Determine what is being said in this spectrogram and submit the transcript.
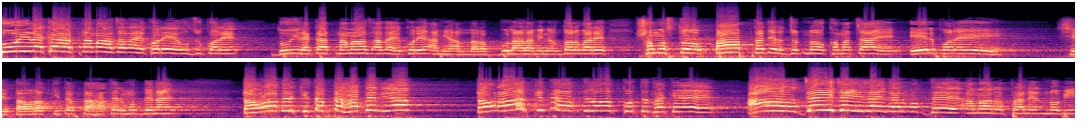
দুই রাকাত নামাজ আদায় করে, উজু করে। দুই রাকাত নামাজ আদায় করে আমি আল্লাহ রব্বুল আলমিনের দরবারে সমস্ত পাপ কাজের জন্য ক্ষমা চায় এরপরে সে তাওরাত কিতাবটা হাতের মধ্যে নেয়। তাওরাতের কিতাবটা হাতে নিয়ে তাওরাত কিতাব তিলাওয়াত করতে থাকে। আর যেই যেই জায়গার মধ্যে আমার প্রাণের নবী,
